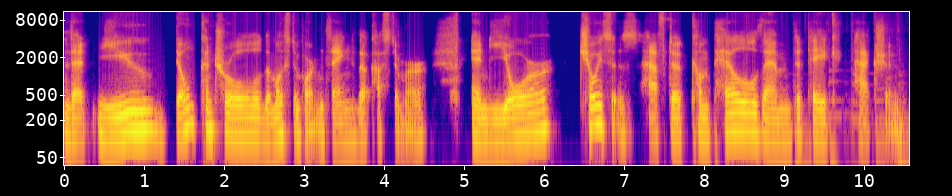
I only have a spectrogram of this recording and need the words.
that you don't control the most important thing, the customer, and your choices have to compel them to take action.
